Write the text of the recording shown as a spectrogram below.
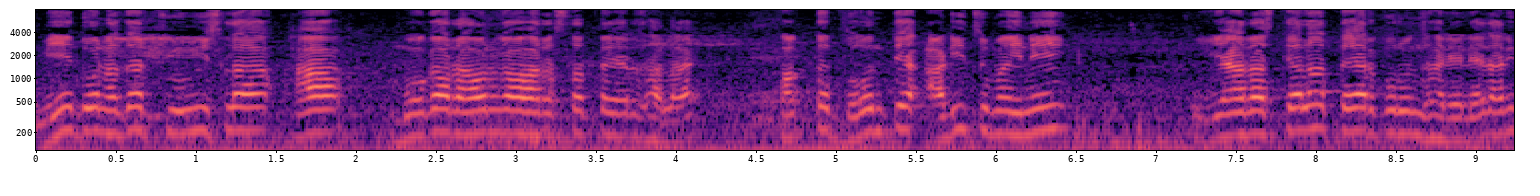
मे दोन हजार चोवीसला हा मोगा रावणगाव हा रस्ता तयार झाला आहे फक्त दोन ते अडीच महिने या रस्त्याला तयार करून झालेले आहेत आणि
